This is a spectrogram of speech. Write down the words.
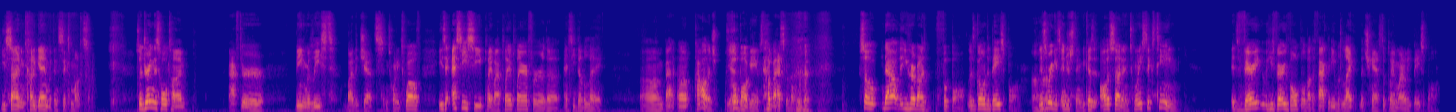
He signed and cut again within six months. So during this whole time, after being released by the Jets in 2012, He's an SEC play-by-play player for the NCAA um, ba- uh, college Yeah. football games, not basketball. so now that you heard about his football, let's go into baseball. Uh-huh. This is where it gets interesting because all of a sudden, in 2016, it's very he's very vocal about the fact that he would like the chance to play minor league baseball.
